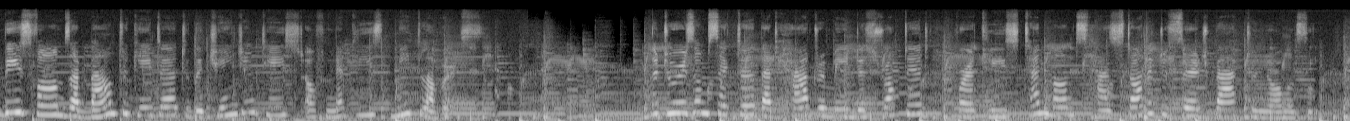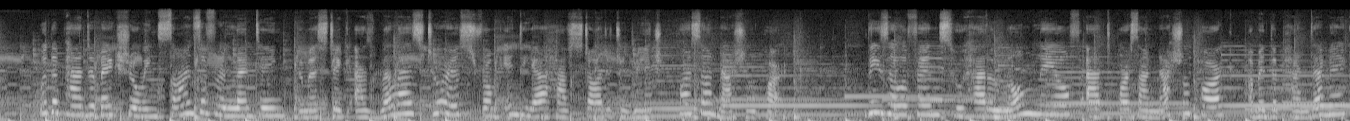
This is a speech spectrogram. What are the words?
These farms are bound to cater to the changing taste of Nepalese meat lovers. The tourism sector that had remained disrupted for at least 10 months has started to surge back to normalcy. With the pandemic showing signs of relenting, domestic as well as tourists from India have started to reach Parsa National Park. These elephants, who had a long layoff at Parsa National Park amid the pandemic,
